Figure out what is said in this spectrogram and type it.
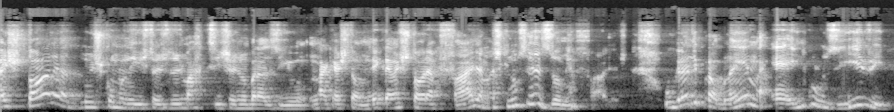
a história dos comunistas, dos marxistas no Brasil na questão negra é uma história falha, mas que não se resume a falhas. O grande problema é, inclusive,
